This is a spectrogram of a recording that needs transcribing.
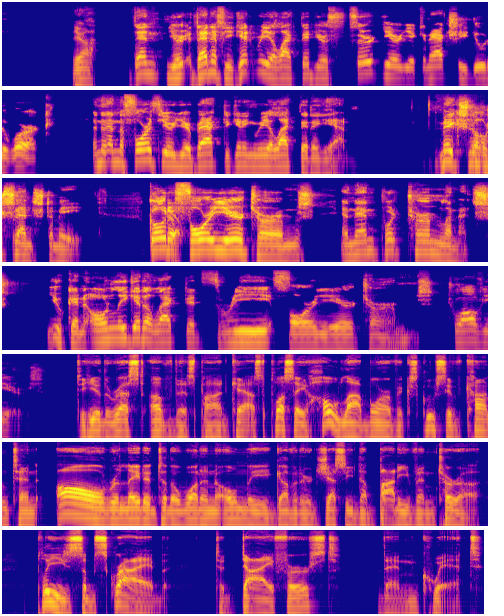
Yeah, then you're then if you get reelected your third year you can actually do the work and then the fourth year you're back to getting reelected again. Makes no sense to me go to Yep. four year terms and then put term limits you can only get elected three four year terms 12 years To hear the rest of this podcast, plus a whole lot more of exclusive content, all related to the one and only Governor Jesse the Body Ventura, please subscribe to Die First, Then Quit.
